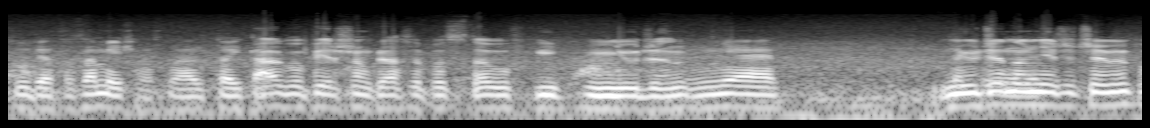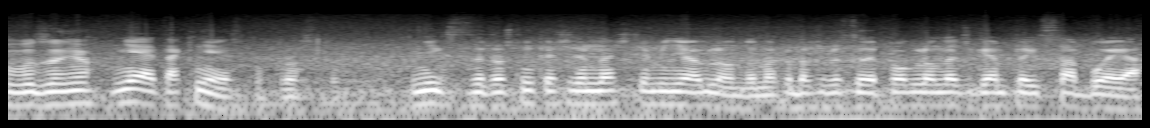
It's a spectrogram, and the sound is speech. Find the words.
studia to za miesiąc, no ale to i tak. Albo pierwszą klasę podstawówki New Gen. Nie, New Genom jest. nie życzymy powodzenia? nie, tak nie jest po prostu. Nikt z rocznika 17 mi nie ogląda, no chyba żeby sobie pooglądać gameplay Subwaya.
